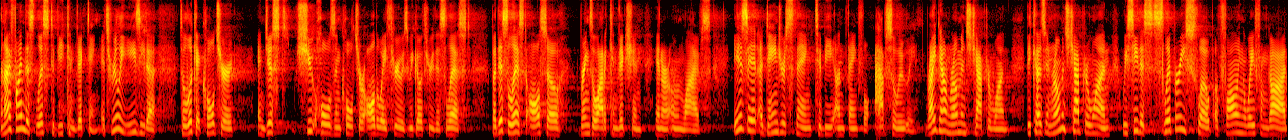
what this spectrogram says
And I find this list to be convicting. It's really easy to, to look at culture and just shoot holes in culture all the way through as we go through this list. But this list also brings a lot of conviction in our own lives. Is it a dangerous thing to be unthankful? Absolutely. Write down Romans chapter 1, because in Romans chapter 1, we see this slippery slope of falling away from God,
